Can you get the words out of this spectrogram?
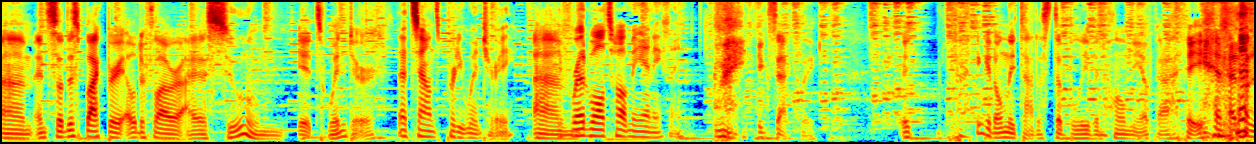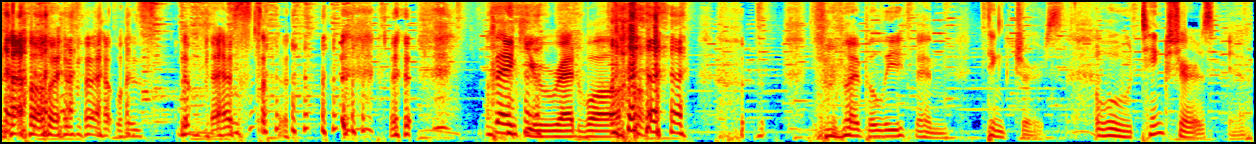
Um, and so this blackberry elderflower, I assume it's winter. That sounds pretty wintry. Um, if Redwall taught me anything. Right, exactly. It, I think it only taught us to believe in homeopathy, and I don't know if that was the best. Thank you, Redwall, for my belief in tinctures. Ooh, tinctures. Yeah.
